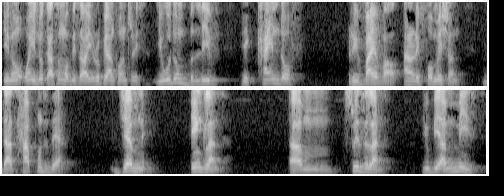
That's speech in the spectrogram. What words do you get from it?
You know, when you look at some of these our European countries, you wouldn't believe the kind of revival and reformation that happened there. Germany, England, um, Switzerland. You'll be amazed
